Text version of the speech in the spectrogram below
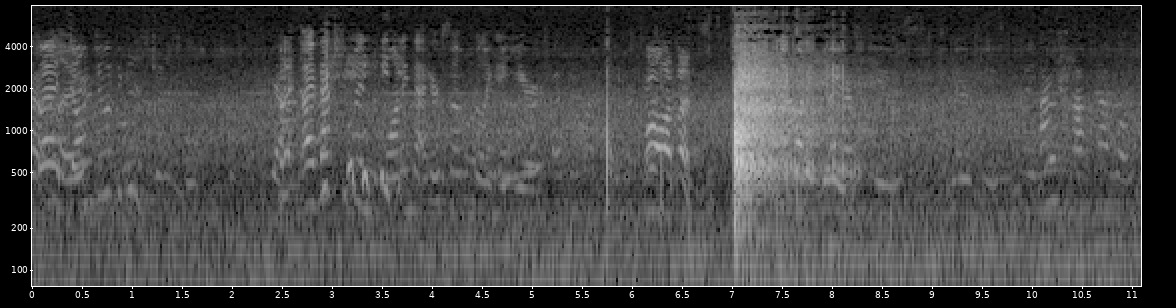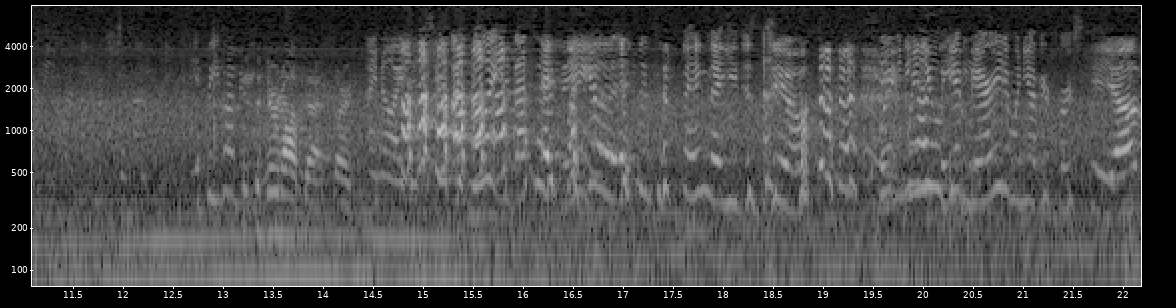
No, but don't do it because it's Jenna's fault. But I've actually been wanting that hair sewn for like a year. Oh, how about? And I got it. I refuse. I refuse. I have to have long hair. Yeah, but you got Get the dirt off that. Sorry. I know I did too. I feel like that's a It's thing. like a, it's, it's a thing that you just do. when, when you get married and when you have your first kid. Yep.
